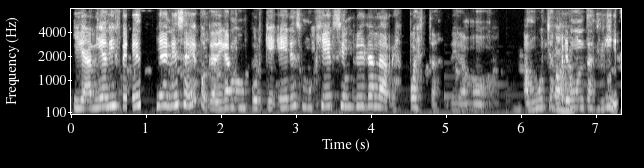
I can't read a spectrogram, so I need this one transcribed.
y había diferencia en esa época, digamos, porque eres mujer siempre era la respuesta, digamos, a muchas preguntas mías.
